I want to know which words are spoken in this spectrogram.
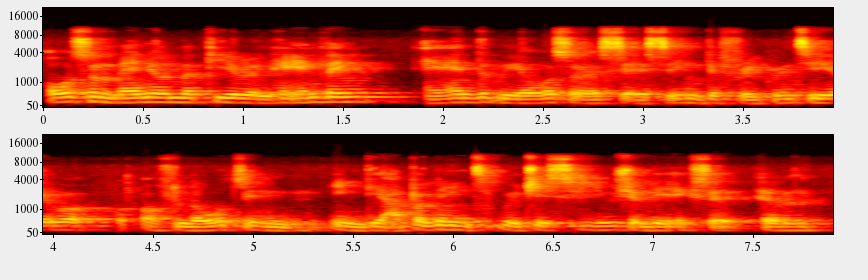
also manual material handling, and we are also assessing the frequency of, of loads in, in the upper limbs, which is usually, um,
